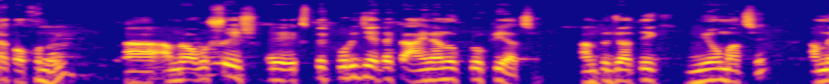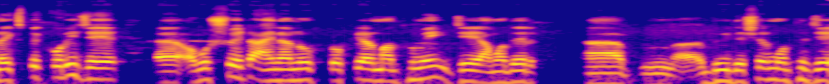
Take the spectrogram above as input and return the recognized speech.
না কখনোই আমরা অবশ্যই এক্সপেক্ট করি যে এটা একটা আইনানুগ প্রক্রিয়া আছে, আন্তর্জাতিক নিয়ম আছে। আমরা এক্সপেক্ট করি যে অবশ্যই এটা আইনানুগ প্রক্রিয়ার মাধ্যমেই যে আমাদের দুই দেশের মধ্যে যে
